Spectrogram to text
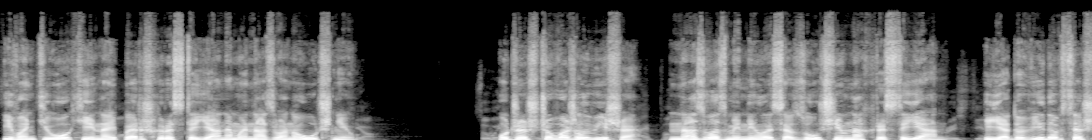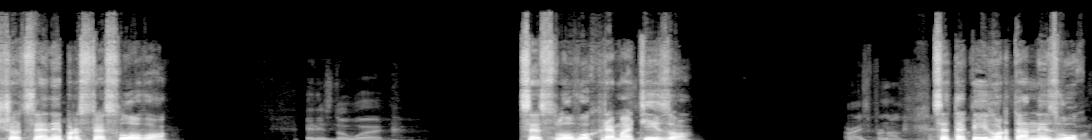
І в Антіохії найперш християнами названо учнів. Отже, що важливіше, назва змінилася з учнів на християн, і я довідався, що це не просте слово. Це слово хрематізо. Це такий гортанний звук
